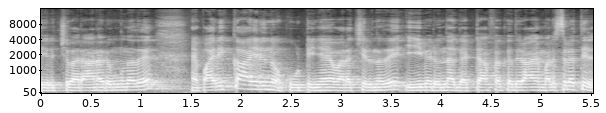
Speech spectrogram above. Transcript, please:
തിരിച്ചു വരാനൊരുങ്ങുന്നത്. പരിക്കായിരുന്നു കൂട്ടിഞ്ഞയെ വരച്ചിരുന്നത്. ഈ വരുന്ന ഗറ്റാഫക്കെതിരായ മത്സരത്തിൽ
